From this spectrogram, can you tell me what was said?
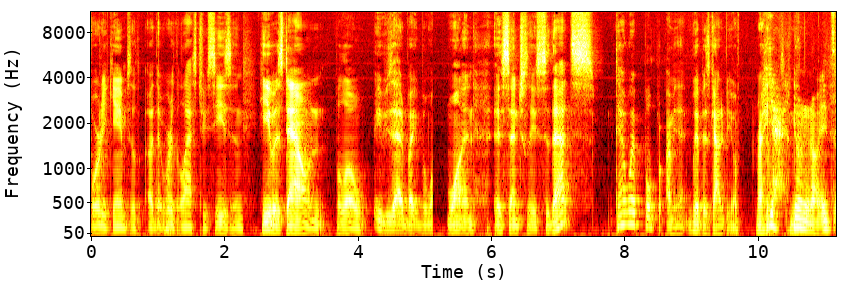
40 games of, uh, that were the last two seasons, he was down below. He was at about one essentially. So that's that whip. Will, I mean, that whip has got to be over, right? Yeah, no, no, no. It's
